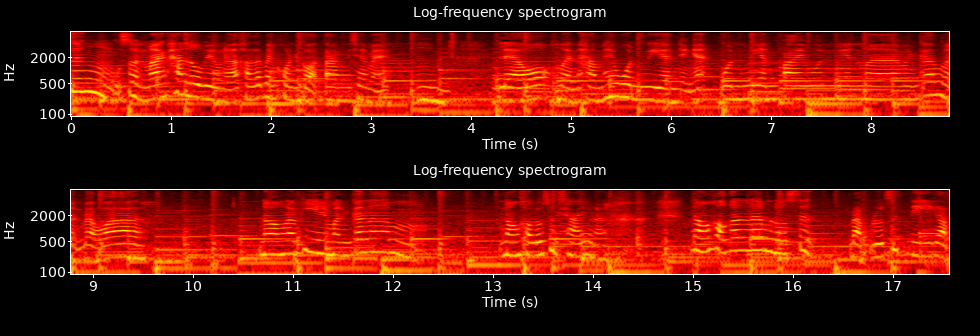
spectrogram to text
ซึ่งส่วนมากท่านโลวิลเนี่ยเขาจะเป็นคนก่อตั้งใช่ไหมอืมแล้วเหมือนทำให้วนเวียนอย่างเงี้ย วนเวียนไปวนเวียนมา มันก็เหมือนแบบว่า น้องระพีมันก็เริ่ม น้องเขารู้สึกช้าอยู่นะ น้องเขาก็เริ่มรู้สึกแบบรู้สึกดีกับ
